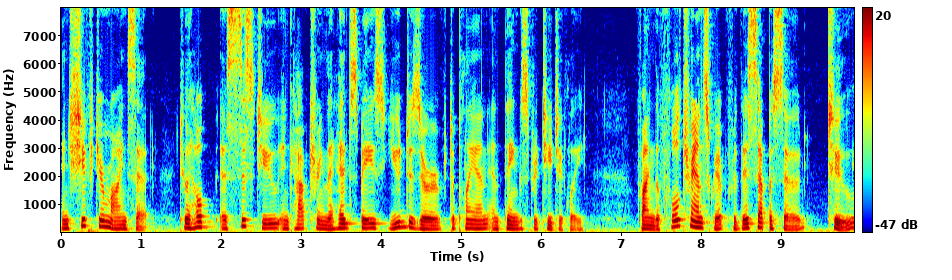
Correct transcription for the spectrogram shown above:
and shift your mindset to help assist you in capturing the headspace you deserve to plan and think strategically. Find the full transcript for this episode, too,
